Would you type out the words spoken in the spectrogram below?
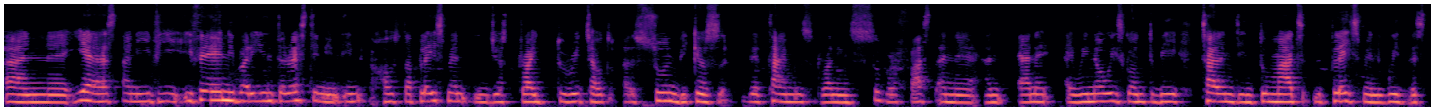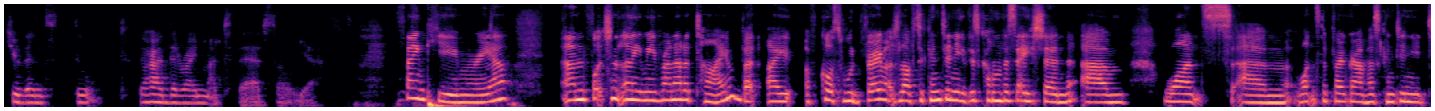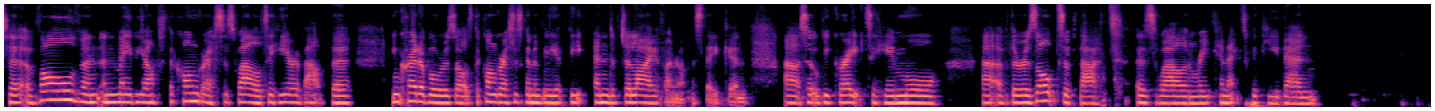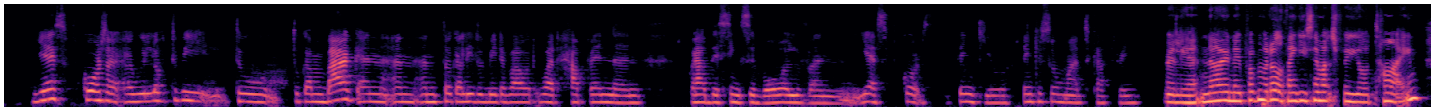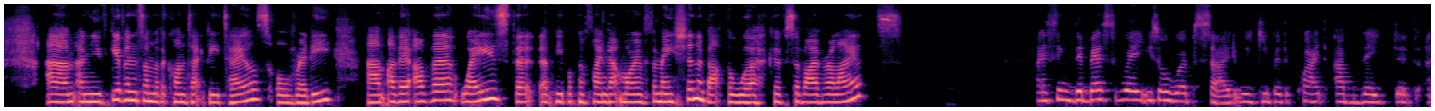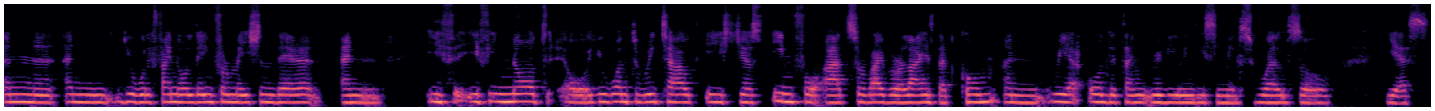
And uh, yes, and if you, if anybody interested in, in host a placement, just try to reach out soon because the time is running super fast and uh, and and, and we know it's going to be challenging to match the placement with the students to to have the right match there. So yes. Thank you, Maria. Unfortunately, we've run out of time, but I, of course, would very much love to continue this conversation um, once um, once the program has continued to evolve, and, and maybe after the Congress as well, to hear about the incredible results. The Congress is going to be at the end of July, if I'm not mistaken. Uh, so it would be great to hear more uh, of the results of that as well, and reconnect with you then. Yes, of course. I, I would love to be to to come back and, and and talk a little bit about what happened and how the things evolve. And yes, of course. Thank you. Thank you so much, Catherine. Brilliant. No, no problem at all. Thank you so much for your time. Um, and you've given some of the contact details already. Um, are there other ways that uh, people can find out more information about the work of Survivor Alliance? I think the best way is our website. We keep it quite updated, and uh, and you will find all the information there. And if if not, or you want to reach out, is just info at survivoralliance.com, and we are all the time reviewing these emails well. So, yes,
